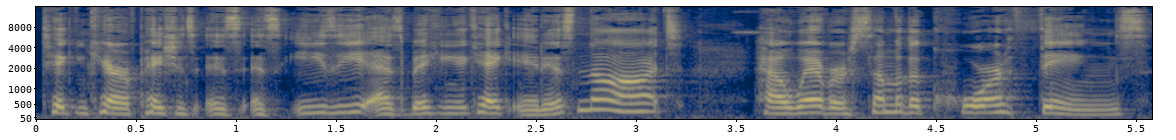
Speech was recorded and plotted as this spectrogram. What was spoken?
taking care of patients is as easy as baking a cake, it is not. However, some of the core things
